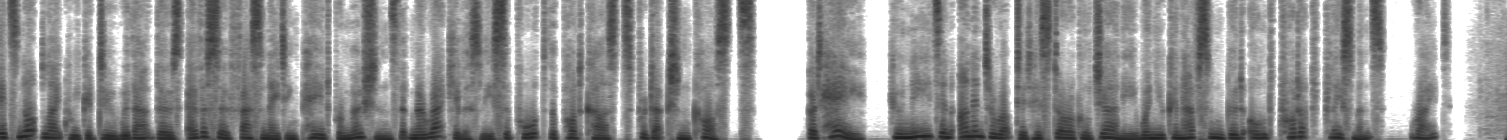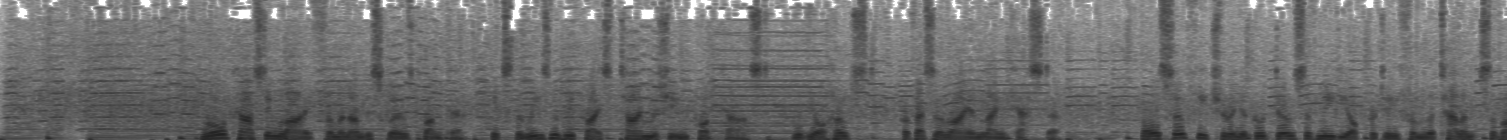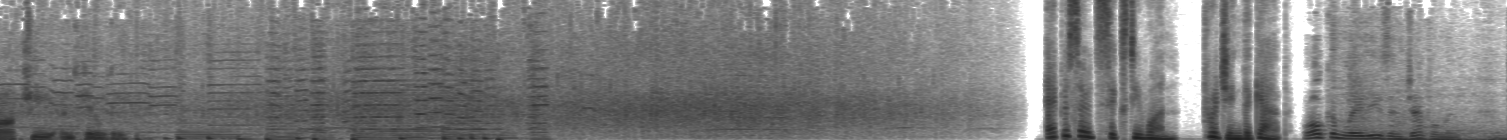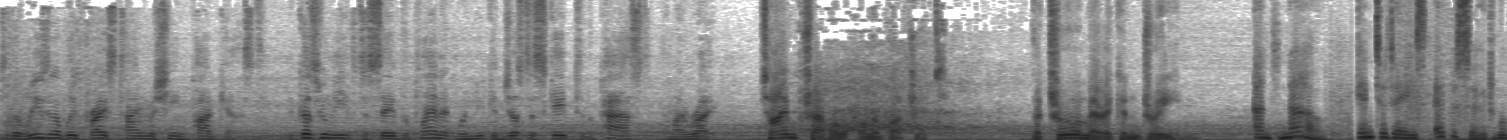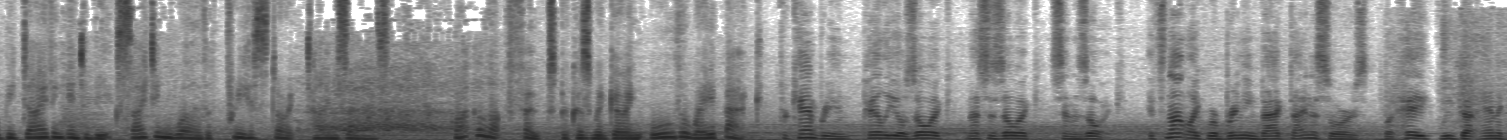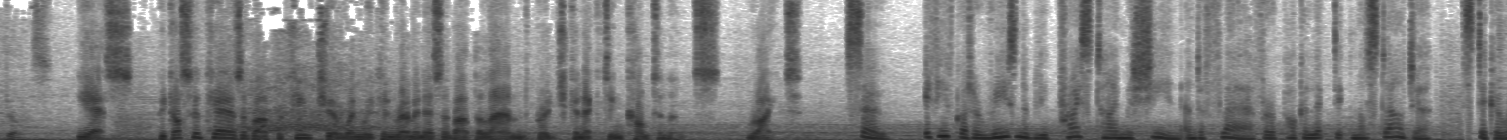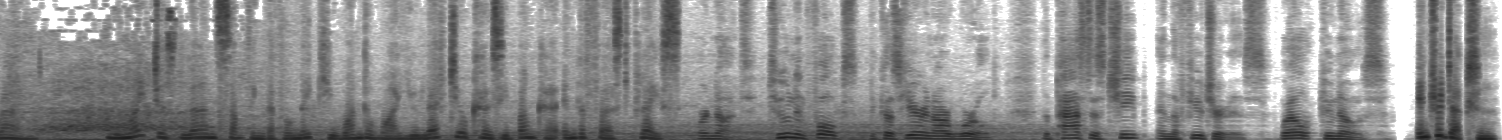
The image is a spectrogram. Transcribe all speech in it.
It's not like we could do without those ever so fascinating paid promotions that miraculously support the podcast's production costs. But hey, who needs an uninterrupted historical journey when you can have some good old product placements, right? Broadcasting live from an undisclosed bunker, it's the Reasonably Priced Time Machine podcast, with your host, Professor Ryan Lancaster. Also featuring a good dose of mediocrity from the talents of Archie and Hildy. Episode 61 Bridging the Gap. Welcome, ladies and gentlemen, to the Reasonably Priced Time Machine podcast. Because who needs to save the planet when you can just escape to the past? Am I right? Time travel on a budget. The true American dream. And now, in today's episode, we'll be diving into the exciting world of prehistoric time zones. Buckle up, folks, because we're going all the way back. Precambrian, Paleozoic, Mesozoic, Cenozoic. It's not like we're bringing back dinosaurs, but hey, we've got anecdotes. Yes, because who cares about the future when we can reminisce about the land bridge connecting continents, right? So, if you've got a reasonably priced time machine and a flair for apocalyptic nostalgia, stick around. You might just learn something that'll make you wonder why you left your cozy bunker in the first place. Or not. Tune in, folks, because here in our world, the past is cheap and the future is. Well, who knows? Introduction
